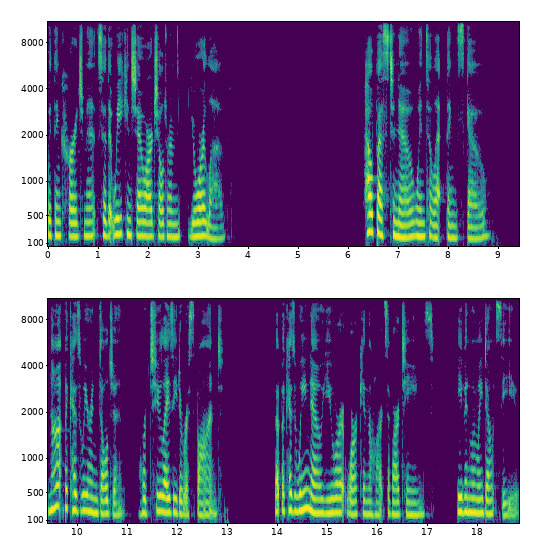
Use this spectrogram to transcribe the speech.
with encouragement so that we can show our children your love. Help us to know when to let things go not because we are indulgent or too lazy to respond, but because we know you are at work in the hearts of our teens, even when we don't see you.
